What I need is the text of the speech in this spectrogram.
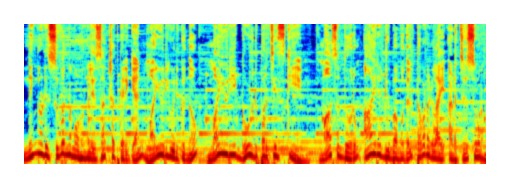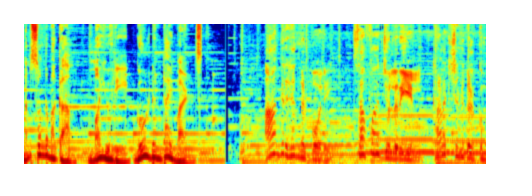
നിങ്ങളുടെ സുവർണമോഹങ്ങളെ സാക്ഷാത്കരിക്കാൻ മയൂരി ഒരുക്കുന്നു മയൂരി ഗോൾഡ് പർച്ചേസ് സ്കീം. മാസം തോറും ആയിരം രൂപ മുതൽ തവണകളായി അടച്ച് സ്വർണം സ്വന്തമാക്കാം. Mayuri golden diamonds. ആഗ്രഹങ്ങൾ പോലെ സഫ ജ്വല്ലറിയിൽ കളക്ഷനുകൾക്കും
